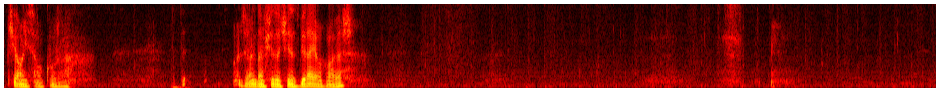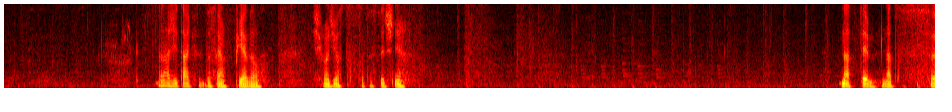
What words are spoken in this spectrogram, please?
Gdzie oni są, kurwa? Ty... Gdzie oni tam się do ciebie zbierają chyba, wiesz? Na razie tak dostaję w pierdol, jeśli chodzi o st- statystycznie. Nad tym, nad... s-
